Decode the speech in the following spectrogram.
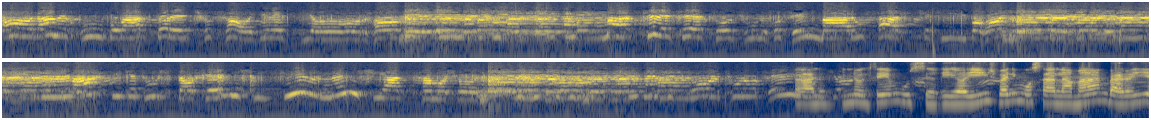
آدم خوب و مرد داره چو سایر دیارها. شیخ سلطون حسین معروف است که زیباهاش وقتی که توش داخل میشی سیر نمیشی از تماشا بله. این نکته موسیقیاییش ولی مسلما برای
